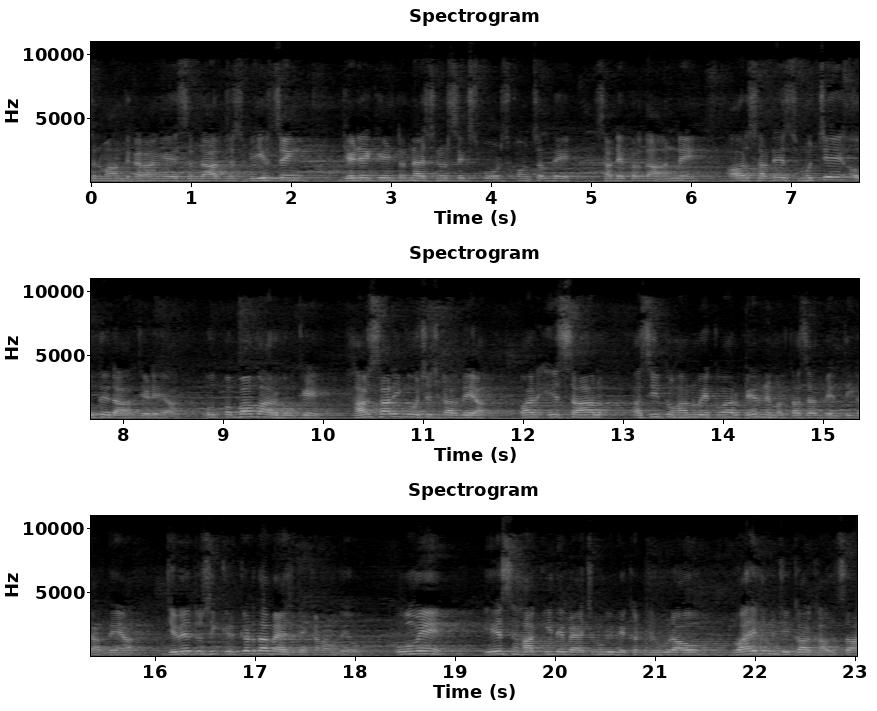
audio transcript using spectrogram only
ਸਨਮਾਨਿਤ ਕਰਾਂਗੇ। ਸਰਦਾਰ ਜਸਬੀਰ ਸਿੰਘ, ਜਿਹੜੇ ਕਿ ਇੰਟਰਨੈਸ਼ਨਲ ਸਿਕਸ ਸਪੋਰਟਸ ਕਾਉਂਸਲ ਦੇ ਸਾਡੇ ਪ੍ਰਧਾਨ ਨੇ ਔਰ ਸਾਡੇ ਸਮੁੱਚੇ ਅਹੁਦੇਦਾਰ ਜਿਹੜੇ ਆ, ਉਹ ਪੱਬਾਂ ਭਾਰ ਹੋ ਕੇ ਹਰ ਸਾਲ ਹੀ ਕੋਸ਼ਿਸ਼ ਕਰਦੇ ਆ ਪਰ ਇਸ ਸਾਲ ਅਸੀਂ ਤੁਹਾਨੂੰ ਇੱਕ ਵਾਰ ਫਿਰ ਨਿਮਰਤਾ ਸਹਿਤ ਬੇਨਤੀ ਕਰਦੇ ਹਾਂ, ਜਿਵੇਂ ਤੁਸੀਂ ਕ੍ਰਿਕਟ ਦਾ ਮੈਚ ਦੇਖਣ ਆਉਂਦੇ ਹੋ, ਉਵੇਂ ਇਸ ਹਾਕੀ ਦੇ ਮੈਚ ਨੂੰ ਵੀ ਵੇਖਣ ਜ਼ਰੂਰ ਆਓ। ਵਾਹਿਗੁਰੂ ਜੀ ਕਾ ਖਾਲਸਾ,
